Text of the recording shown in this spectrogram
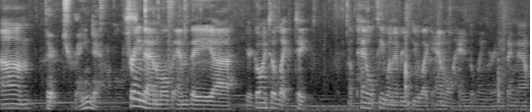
um, They're trained animals. trained animals, and they uh, you're going to like take a penalty whenever you do like animal handling or anything now.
